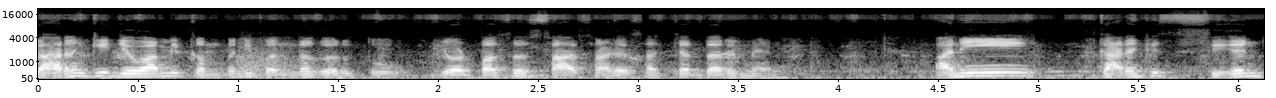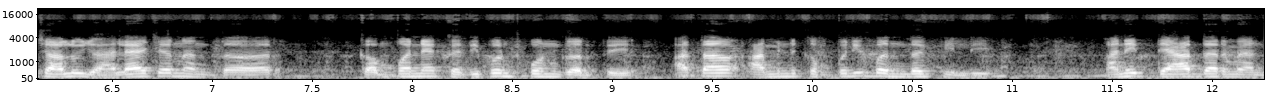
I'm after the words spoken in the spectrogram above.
कारण की जेव्हा आम्ही कंपनी बंद करतो जवळपास सात साडेसातच्या दरम्यान आणि कारण की सीजन चालू झाल्याच्यानंतर कंपन्या कधी पण फोन करते. आता आम्ही कंपनी बंद केली आणि त्या दरम्यान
